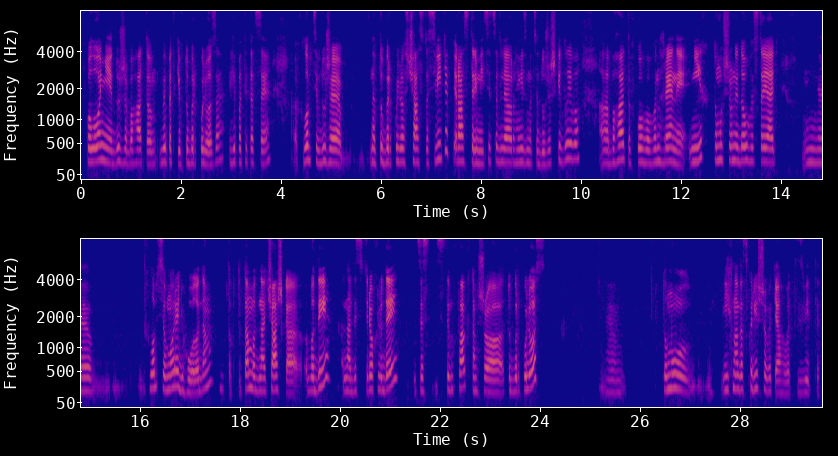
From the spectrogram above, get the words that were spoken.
колонії дуже багато випадків туберкульозу, гепатита С. Хлопців дуже на туберкульоз часто світять раз в три місяці. Для організму це дуже шкідливо. Багато в кого гонгрени ніг, тому що вони довго стоять. Е, Хлопців морять голодом. Тобто там одна чашка води на 10 людей. Це з, з тим фактом, що туберкульоз. Е, Тому їх треба скоріше витягувати звідти.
